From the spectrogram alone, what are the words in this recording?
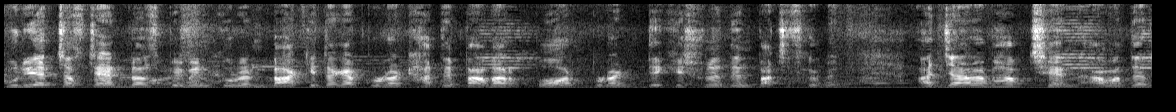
কুরিয়ার চার্জটা অ্যাডভান্স পেমেন্ট করবেন। বাকি টাকা প্রোডাক্ট হাতে পাওয়ার পর প্রোডাক্ট দেখে শুনে দেন পারচেস করবেন। আর যারা ভাবছেন আমাদের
